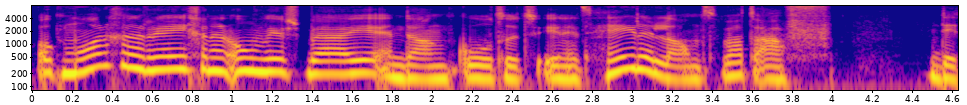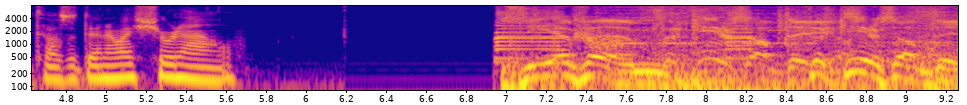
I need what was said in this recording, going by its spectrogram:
Ook morgen regen- en onweersbuien en dan koelt het in het hele land wat af. Dit was het NOS Journaal. ZFM, verkeersupdate. verkeersupdate.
